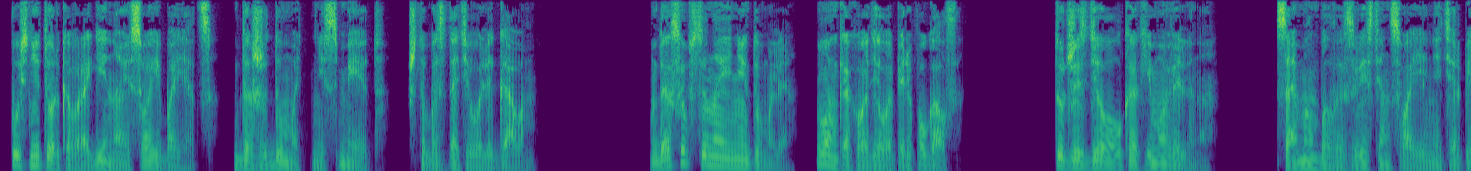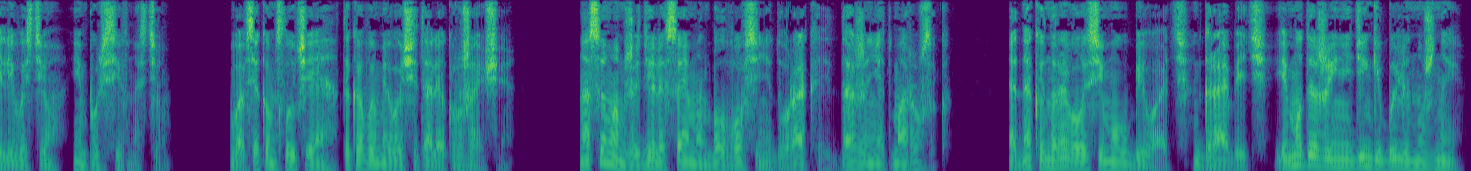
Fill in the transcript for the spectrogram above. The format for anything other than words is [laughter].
Пусть не только враги, но и свои боятся. Даже думать не смеют, чтобы сдать его легавым. Да, собственно, и не думали. Вон как водила перепугался. Тут же сделал, как ему велено. Саймон был известен своей нетерпеливостью, импульсивностью. Во всяком случае, таковым его считали окружающие. На самом же деле Саймон был вовсе не дурак и даже не отморозок. Однако нравилось ему убивать, грабить, ему даже и не деньги были нужны,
